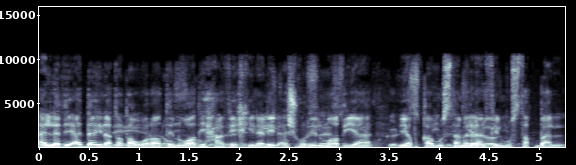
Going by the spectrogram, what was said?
الذي أدى إلى تطورات واضحة في خلال الأشهر الماضية يبقى مستمرا في المستقبل.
